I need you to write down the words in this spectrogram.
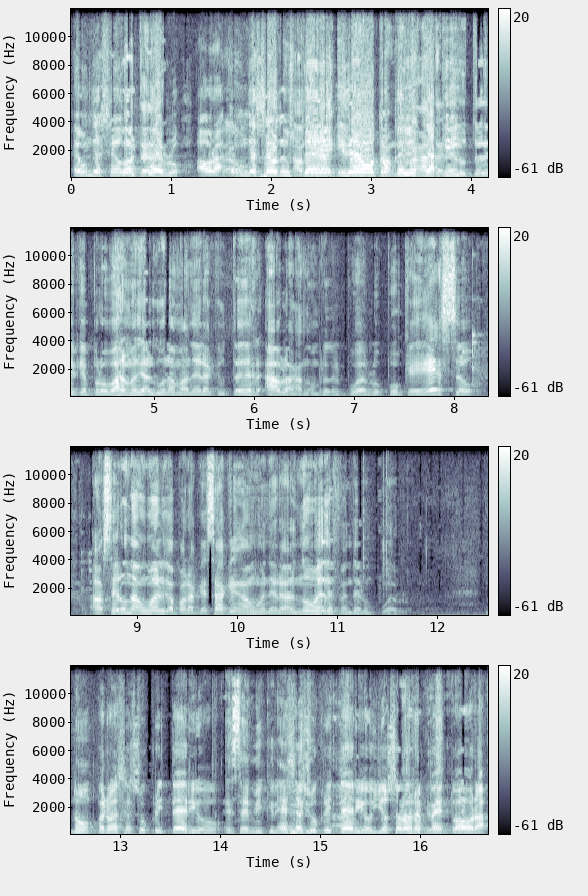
es un deseo del pueblo. Ahora, es un deseo de usted y de otros que esté aquí. ustedes que probarme de alguna manera que ustedes hablan a nombre del pueblo, porque eso, hacer una huelga para que saquen a un general, no es defender un pueblo. No, pero ese es su criterio. Ese es mi criterio. Ese es su criterio, yo se lo respeto. Ahora,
